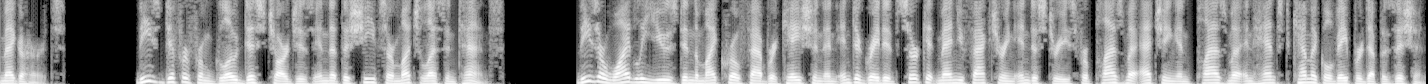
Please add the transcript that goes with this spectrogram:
MHz. These differ from glow discharges in that the sheaths are much less intense. These are widely used in the microfabrication and integrated circuit manufacturing industries for plasma etching and plasma-enhanced chemical vapor deposition.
